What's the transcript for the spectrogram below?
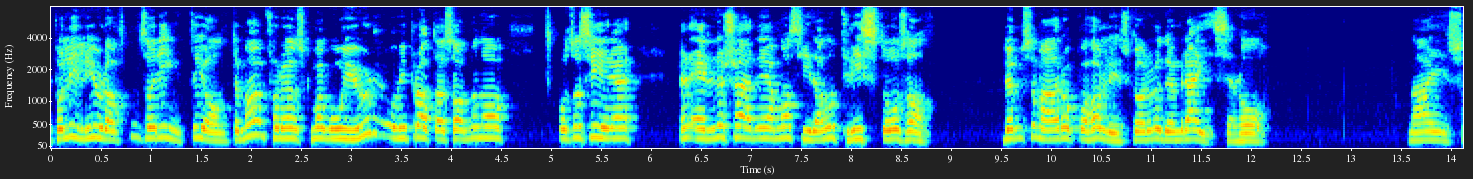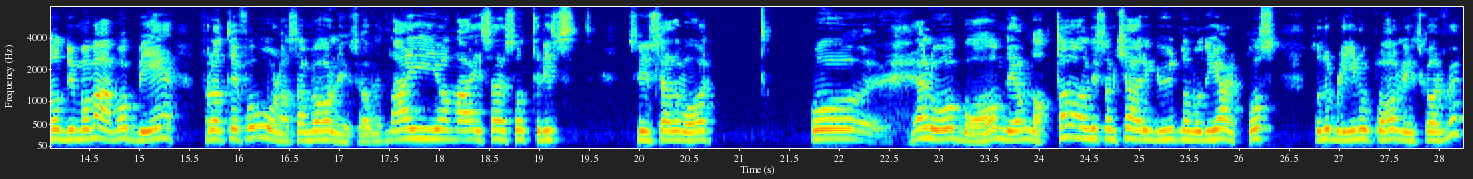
På lille julaften så ringte Jan til meg for å ønske meg god jul, og vi prata sammen. Og, og så sier jeg men ellers så er det, jeg må si er noe trist òg, sa han. De som er oppe på Hallingskarvet, de reiser nå. Nei, så du må være med og be for at det får ordna seg med Hallingskarvet. Nei og nei, sa jeg. Så trist syns jeg det var. Og jeg lå og ba om det om natta. liksom, Kjære Gud, nå må du hjelpe oss så det blir noe på Hallingskarvet.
